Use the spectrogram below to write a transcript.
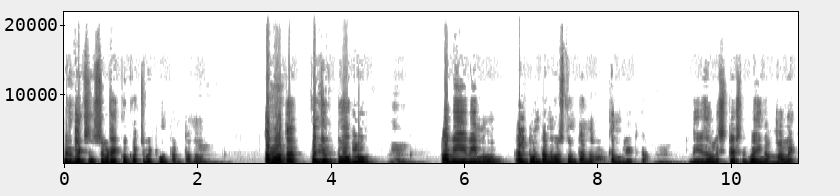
మెడికల్ ఎక్స్పెన్స్ కూడా ఎక్కువ ఖర్చు పెట్టుకుంటా ఉంటాను తర్వాత కొంచెం టూర్లు అవి ఇవి వెళ్తుంటాను వస్తుంటాను కంప్లీట్గా. These only situation going on my life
